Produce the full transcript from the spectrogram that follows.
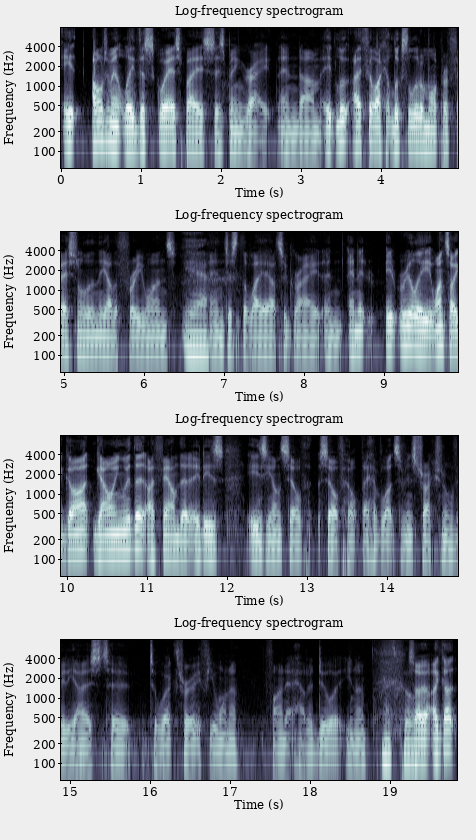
it ultimately the Squarespace has been great, and um, it look I feel like it looks a little more professional than the other free ones. Yeah. and just the layouts are great, and and it it really once I got going with it, I found that it is easy on self self help. They have lots of instructional videos to to work through if you want to find out how to do it, you know. That's cool. So I got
